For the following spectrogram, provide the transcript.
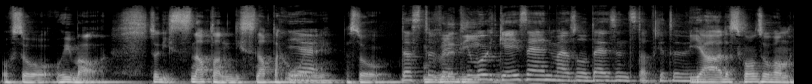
Of zo, oei, maar... Zo, die snapt, dan, die snapt dat gewoon niet. Dat is zo... Dat is te die- Je mocht gay zijn, maar zo, dat is een stapje te ver. ja, dat is gewoon zo van...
